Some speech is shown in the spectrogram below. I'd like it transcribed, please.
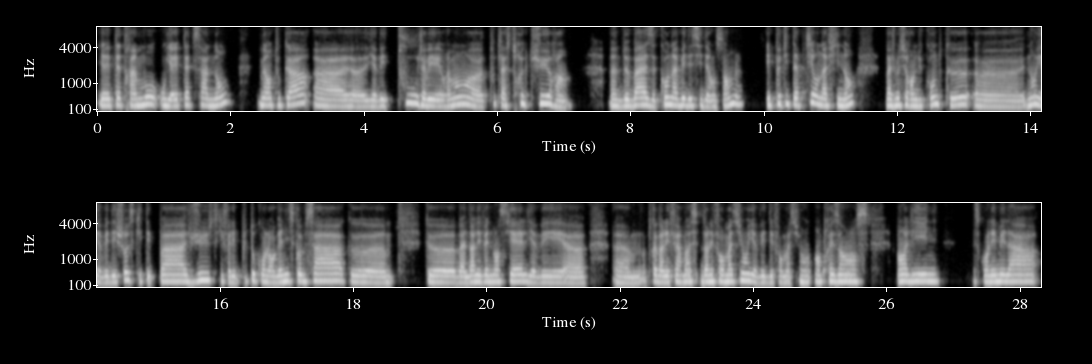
il y avait peut-être un mot, ou il y avait peut-être ça, non. Mais en tout cas, il y avait tout, j'avais vraiment toute la structure de base qu'on avait décidé ensemble. Et petit à petit, en affinant, bah, je me suis rendu compte que euh, non, il y avait des choses qui n'étaient pas justes, qu'il fallait plutôt qu'on l'organise comme ça, que que ben, dans l'événementiel, il y avait, euh, euh, en tout cas dans les, dans les formations, il y avait des formations en présence, en ligne. Est-ce qu'on les met là?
